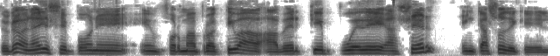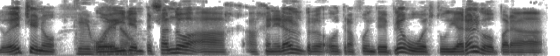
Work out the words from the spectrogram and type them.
pero claro, nadie se pone en forma proactiva a, ver qué puede hacer en caso de que lo echen o, o ir empezando a, generar otra fuente de empleo o estudiar algo para,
